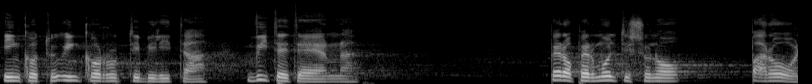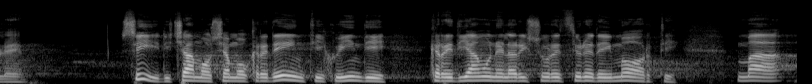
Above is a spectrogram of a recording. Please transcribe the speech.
incorruttibilità, vita eterna, però per molti sono parole. Sì, diciamo siamo credenti, quindi crediamo nella risurrezione dei morti, ma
